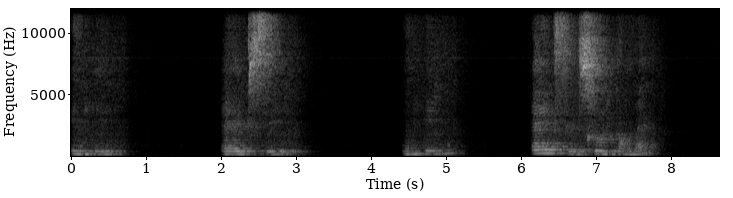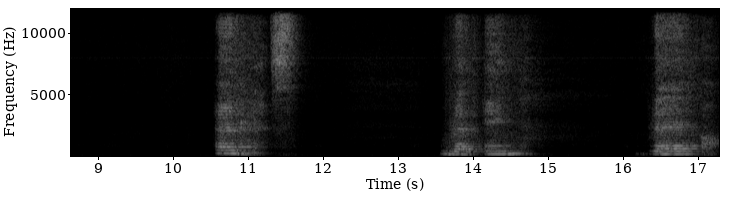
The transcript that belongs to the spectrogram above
Inhale. Exhale. Inhale. Exhale. Slowly come back. And relax. Breath in. Breath out.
